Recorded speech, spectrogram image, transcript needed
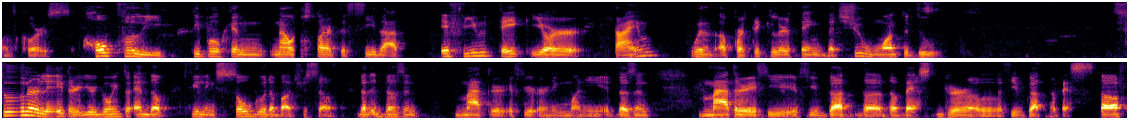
of course. Hopefully, people can now start to see that if you take your time with a particular thing that you want to do, sooner or later you're going to end up feeling so good about yourself that it doesn't matter if you're earning money. It doesn't matter if you if you've got the the best girl if you've got the best stuff.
